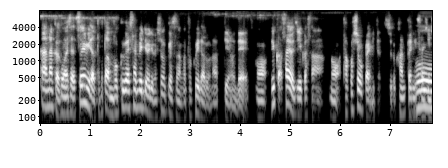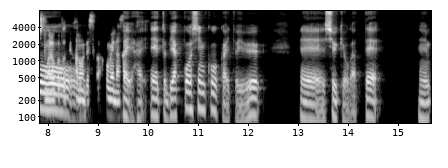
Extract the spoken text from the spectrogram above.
あ、なんかごめんなさい。そういう意味だと、多分僕が喋るよりも、翔慶さんが得意だろうなっていうので、もう、ゆか、さよじゆかさんのタコ紹介みたいな、ちょっと簡単に最初にしてもらうことって可能ですか？ごめんなさ。はいいはい。えっ、と、白光振興会という、えー宗教があって、え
